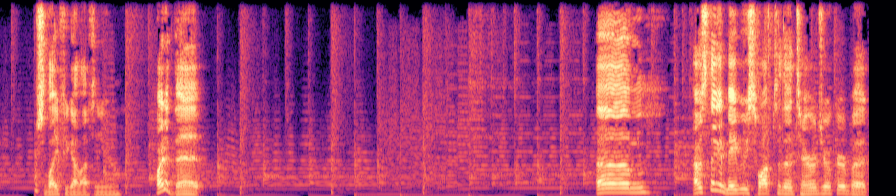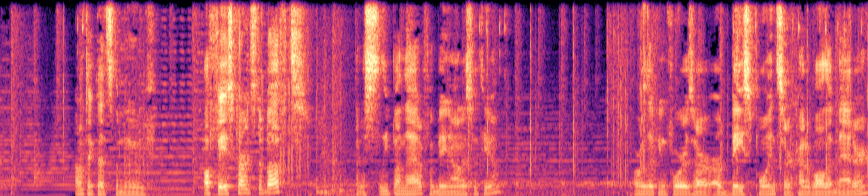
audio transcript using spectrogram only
How much life you got left in you? Quite a bit. Um, I was thinking maybe we swap to the Tarot Joker, but I don't think that's the move. All face cards debuffed. Kind of sleep on that, if I'm being honest with you. What we're looking for is our, our base points are kind of all that matter.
